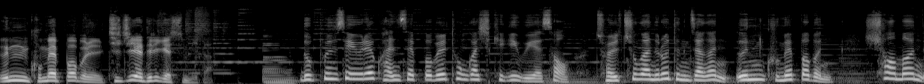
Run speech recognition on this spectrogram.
은구매법을 지지해 드리겠습니다. 높은 세율의 관세법을 통과시키기 위해서 절충안으로 등장한 은구매법은 셔먼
